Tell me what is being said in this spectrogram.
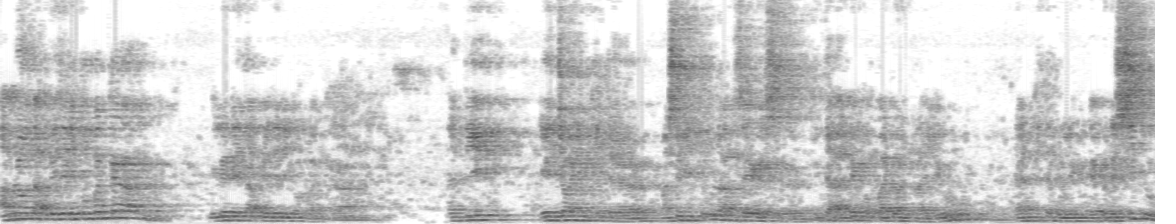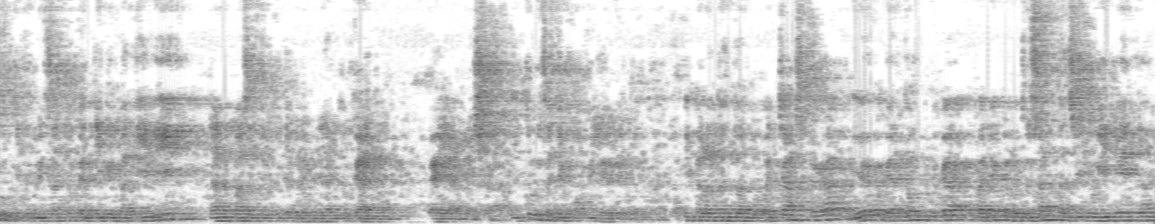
UMNO tak boleh jadi pembangkang bila dia tak boleh jadi pembangkang nanti dia join kita masa itulah saya rasa kita ada perpaduan Melayu dan kita boleh daripada situ kita boleh satukan tiga parti ini dan lepas itu kita boleh menyatukan gaya Malaysia itu saja formula dia. Tapi kalau tuan-tuan berpecah sekarang ia bergantung juga kepada keputusan Tan Sri Muhyiddin dan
